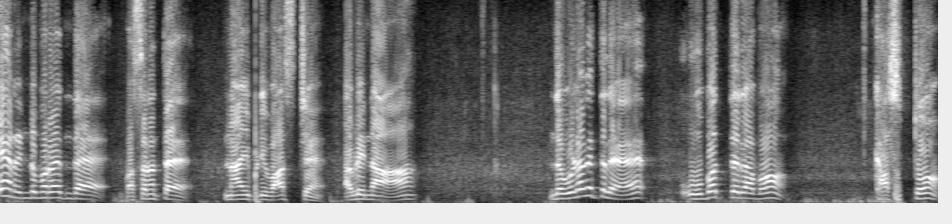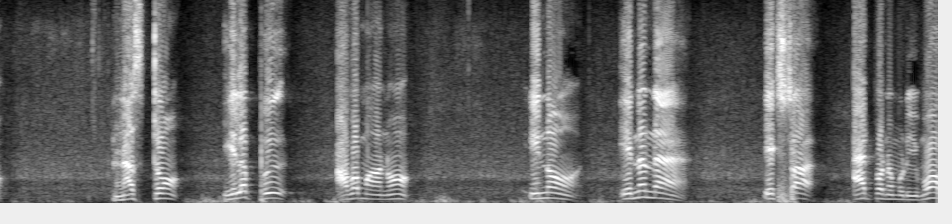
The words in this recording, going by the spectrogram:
ஏன் ரெண்டு முறை இந்த வசனத்தை நான் இப்படி வாசித்தேன் அப்படின்னா இந்த உலகத்தில் உபத்திரவம் கஷ்டம் நஷ்டம் இழப்பு அவமானம் இன்னும் என்னென்ன எக்ஸ்ட்ரா ஆட் பண்ண முடியுமோ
